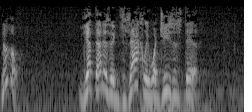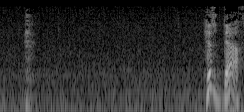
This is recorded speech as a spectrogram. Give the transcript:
No. Yet that is exactly what Jesus did. His death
